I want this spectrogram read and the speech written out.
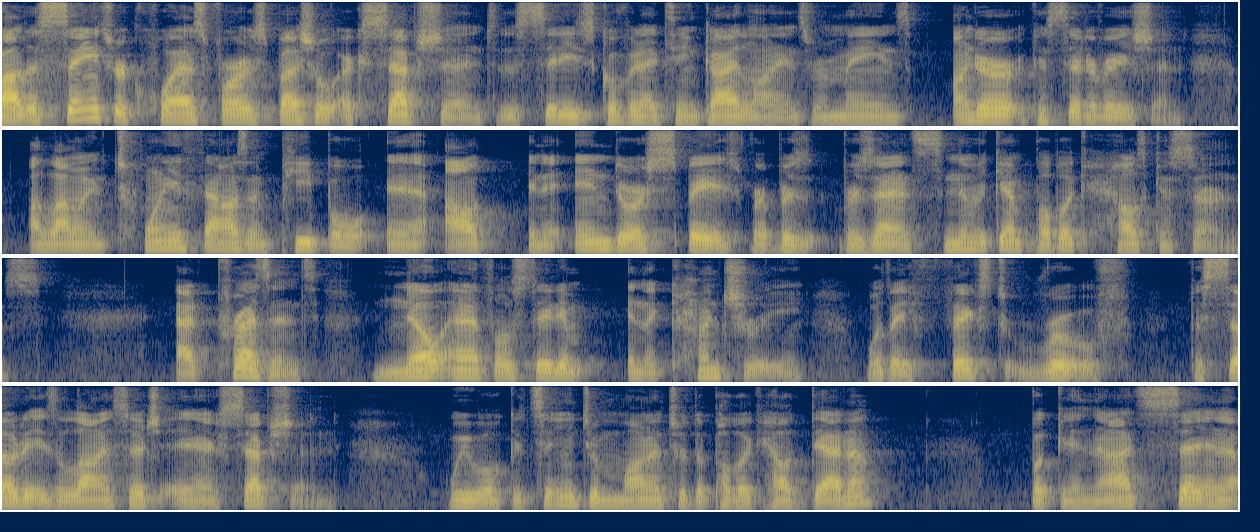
While the Saints' request for a special exception to the city's COVID 19 guidelines remains under consideration, allowing 20,000 people in an, out, in an indoor space represents significant public health concerns. At present, no NFL stadium in the country with a fixed roof facility is allowing such an exception. We will continue to monitor the public health data, but cannot set an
